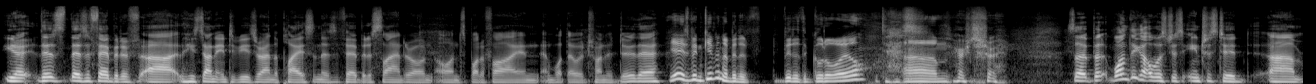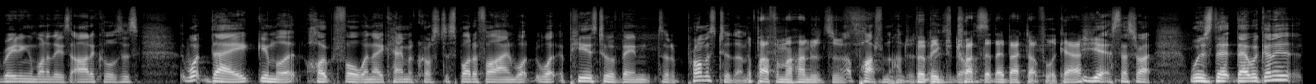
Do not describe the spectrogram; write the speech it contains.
you know, there's there's a fair bit of uh, he's done interviews around the place, and there's a fair bit of slander on, on Spotify and, and what they were trying to do there. Yeah, he's been given a bit of bit of the good oil. Um, Very true. So, but one thing I was just interested um, reading in one of these articles is what they, Gimlet, hoped for when they came across to Spotify and what, what appears to have been sort of promised to them, apart from the hundreds of apart from the hundreds the big truck that they backed up full of cash. Yes, that's right. Was that they were going to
